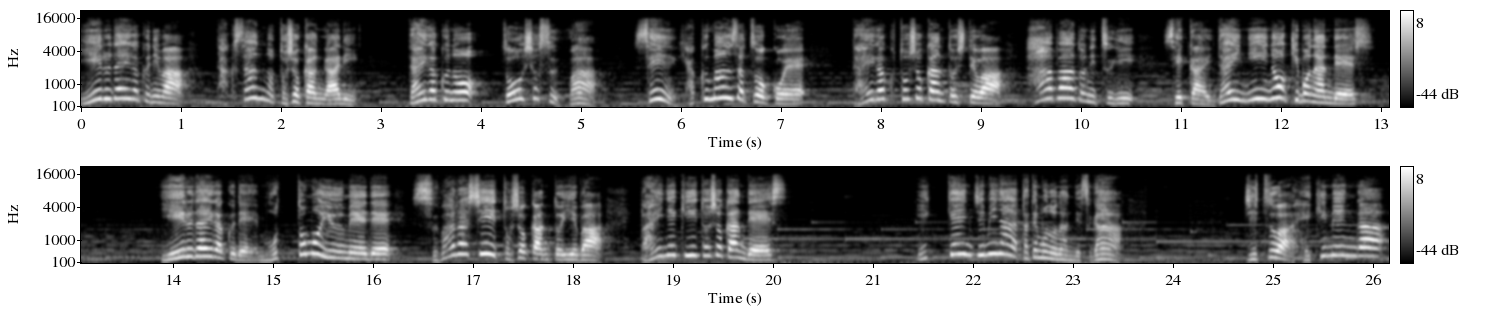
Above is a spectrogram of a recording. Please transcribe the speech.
イェール大学にはたくさんの図書館があり大学の蔵書数は1100万冊を超え大学図書館としてはハーバードに次ぎ世界第2位の規模なんです。イェール大学で最も有名で素晴らしい図書館といえばバイネキー図書館です。一見地味な建物なんですが実は壁面が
